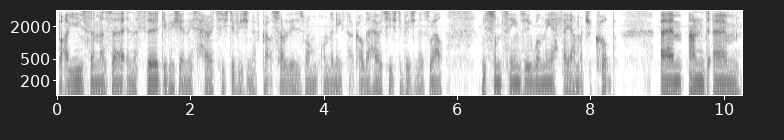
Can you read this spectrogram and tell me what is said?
but I used them as a, in the third division, this Heritage Division. I've got sorry, there's one underneath that called the Heritage Division as well, with some teams who won the FA Amateur Cup um, and um,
